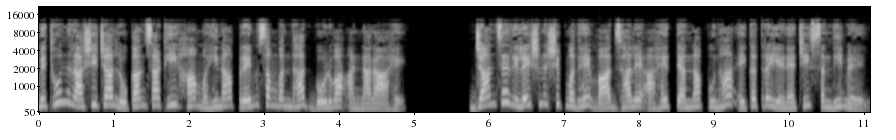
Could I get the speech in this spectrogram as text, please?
मिथुन राशीच्या लोकांसाठी हा महिना प्रेमसंबंधात गोडवा आणणारा आहे. ज्यांचे रिलेशनशिपमध्ये वाद झाले आहेत त्यांना पुन्हा एकत्र येण्याची संधी मिळेल.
